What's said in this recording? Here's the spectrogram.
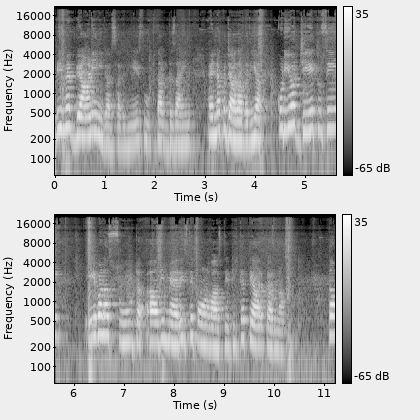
ਵੀ ਮੈਂ ਬਿਆਨ ਹੀ ਨਹੀਂ ਕਰ ਸਕਦੀ ਇਹ ਸੂਟ ਦਾ ਡਿਜ਼ਾਈਨ ਇੰਨਾ ਕੁ ਜ਼ਿਆਦਾ ਵਧੀਆ। ਕੁੜੀਓ, ਜੇ ਤੁਸੀਂ ਇਹ ਵਾਲਾ ਸੂਟ ਆਦੀ ਮੈਰਿਜ ਤੇ ਪਾਉਣ ਵਾਸਤੇ, ਠੀਕ ਹੈ, ਤਿਆਰ ਕਰਨਾ। ਤਾਂ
